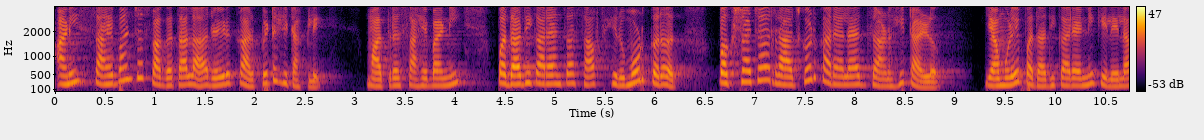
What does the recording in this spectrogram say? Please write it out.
आणि साहेबांच्या स्वागताला रेड कार्पेटही टाकले. मात्र साहेबांनी पदाधिकाऱ्यांचा साफ हिरमोड करत पक्षाच्या राजगड कार्यालयात जाणंही टाळलं. यामुळे पदाधिकाऱ्यांनी केलेला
